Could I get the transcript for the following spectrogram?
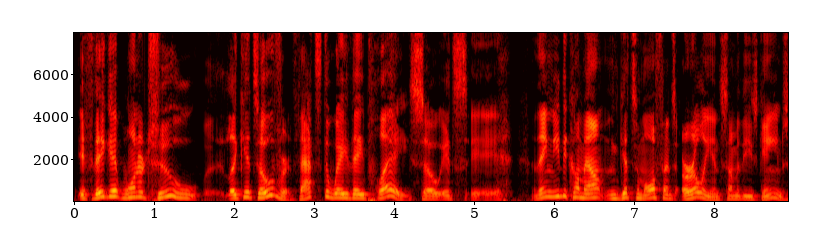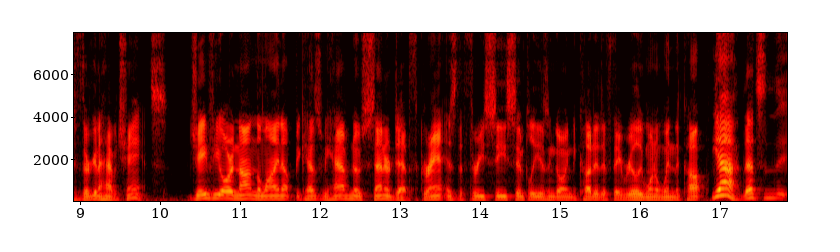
if they get one or two, like it's over. That's the way they play. So it's it, they need to come out and get some offense early in some of these games if they're going to have a chance. JVR not in the lineup because we have no center depth. Grant is the 3C simply isn't going to cut it if they really want to win the cup. Yeah, that's the,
